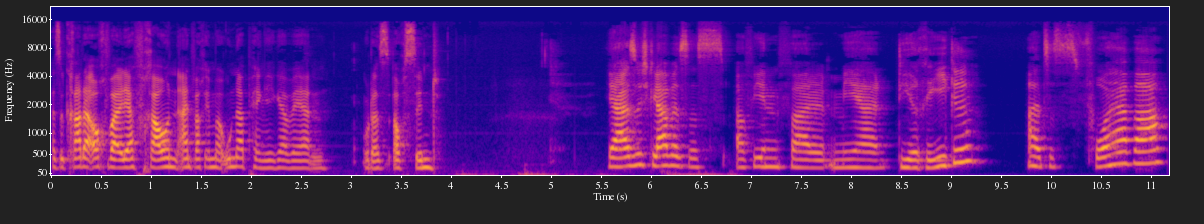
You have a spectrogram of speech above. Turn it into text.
Also gerade auch, weil ja Frauen einfach immer unabhängiger werden oder es auch sind. Ja, also ich glaube, es ist auf jeden Fall mehr die Regel, als es vorher war.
